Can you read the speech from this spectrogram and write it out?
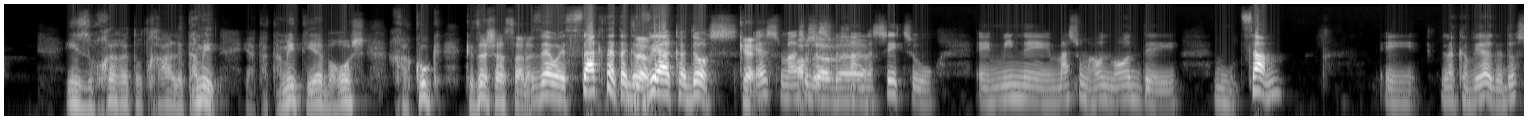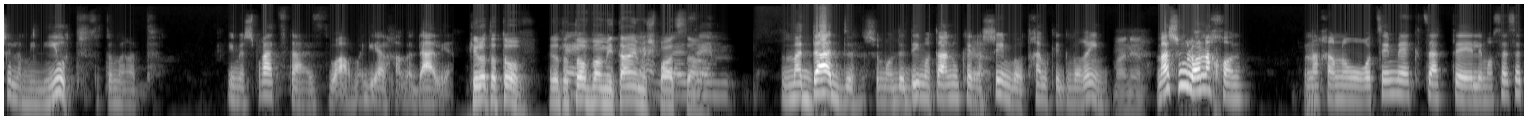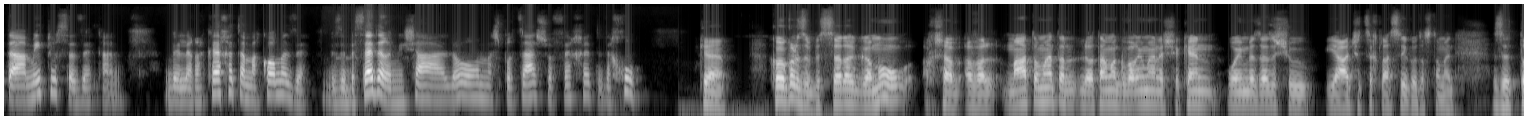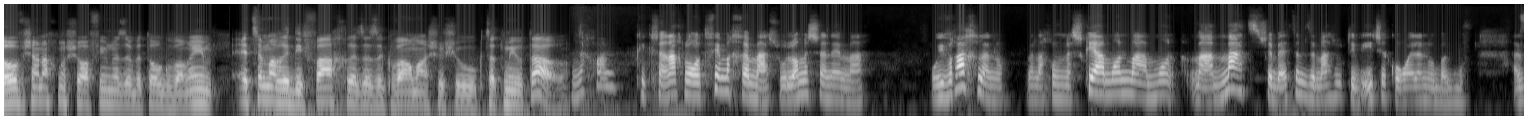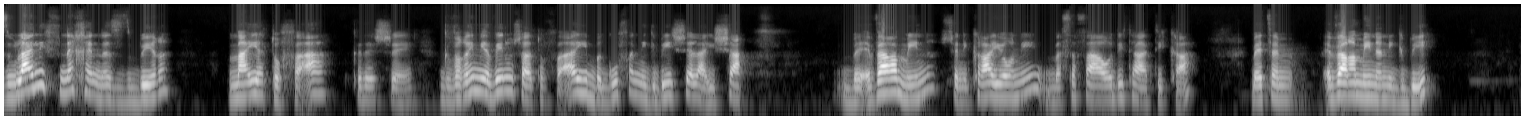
היא זוכרת אותך לתמיד. אתה תמיד תהיה בראש חקוק כזה שעשה לה. זהו, השגת את הגביע הקדוש. כן. יש משהו עכשיו... בשפיכה אה, נשית שהוא אה, מין אה, משהו מאוד מאוד אה, מועצם אה, לגביע הגדול של המיניות. זאת אומרת, אם השפרצת, אז וואו, מגיע לך מדליה. כאילו אתה טוב, כאילו אתה כן. טוב במיטה אם כן, השפרצת. מדד שמודדים אותנו כן. כנשים ואתכם כגברים. מעניין. משהו לא נכון. אנחנו רוצים אה, קצת אה, למוסס את המיתוס הזה כאן, ולרכך את המקום הזה. וזה בסדר אם אישה לא משפרצה, שופכת וכו'. כן. קודם כל זה בסדר גמור, עכשיו, אבל מה את אומרת על, לאותם הגברים האלה שכן רואים בזה איזשהו יעד שצריך להשיג אותו? זאת אומרת, זה טוב שאנחנו שואפים לזה בתור גברים, עצם הרדיפה אחרי זה זה כבר משהו שהוא קצת מיותר. נכון, כי כשאנחנו רודפים אחרי משהו, לא משנה מה, הוא יברח לנו, ואנחנו נשקיע המון מאמון, מאמץ, שבעצם זה משהו טבעי שקורה לנו בגוף. אז אולי לפני כן נסביר מהי התופעה, כדי שגברים יבינו שהתופעה היא בגוף הנגבי של האישה. באיבר המין, שנקרא יוני, בשפה ההודית העתיקה, בעצם איבר המין הנגבי,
